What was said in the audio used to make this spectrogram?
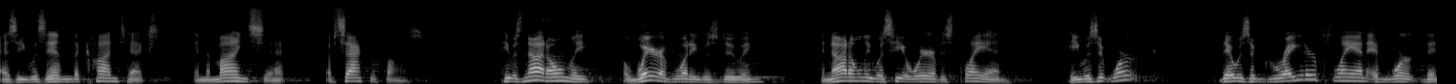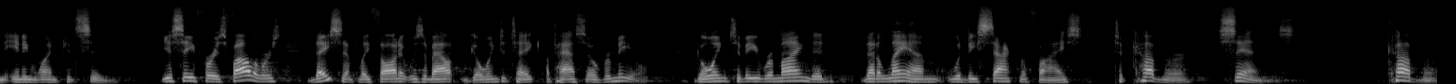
as He was in the context and the mindset of sacrifice. He was not only aware of what he was doing, and not only was he aware of his plan, he was at work. There was a greater plan at work than anyone could see. You see, for his followers, they simply thought it was about going to take a Passover meal, going to be reminded that a lamb would be sacrificed to cover sins. Cover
